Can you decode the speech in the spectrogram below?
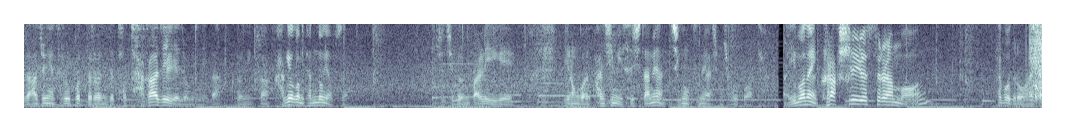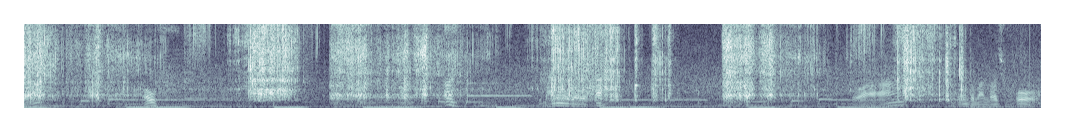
나중에 들어올 것들은 이제 더 작아질 예정입니다. 그러니까 가격은 변동이 없어요. 혹시 지금 빨리 이게 이런 거에 관심이 있으시다면 지금 구매하시면 좋을 것 같아요. 이번엔 그락실리우스를 한번 해보도록 하죠. 어우. 아, 많이 내려야겠다. 좋아. 이 정도만 넣어주고.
